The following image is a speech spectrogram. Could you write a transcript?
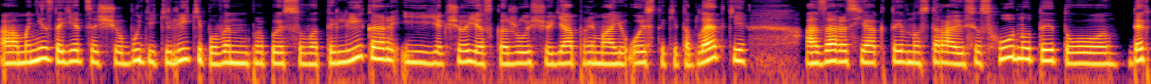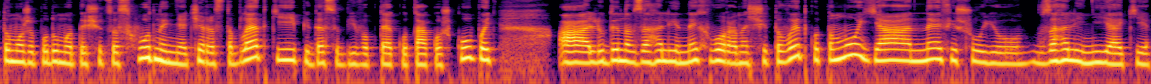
е, мені здається, що будь-які ліки повинен прописувати лікар. І якщо я скажу, що я приймаю ось такі таблетки, а зараз я активно стараюся схуднути, то дехто може подумати, що це схуднення через таблетки, піде собі в аптеку також купить а людина взагалі не хвора на щитовидку, тому я не афішую взагалі ніякі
